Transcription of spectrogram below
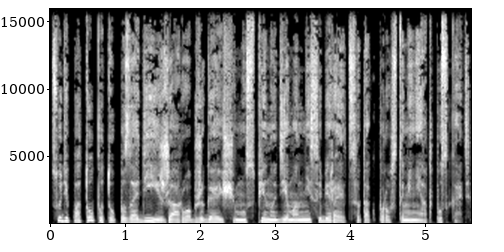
Судя по топоту, позади и жару, обжигающему спину, демон не собирается так просто меня отпускать.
